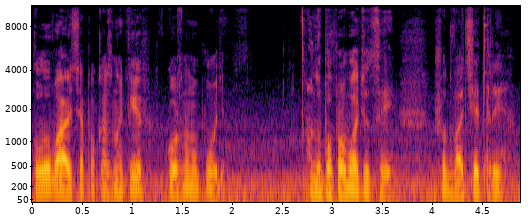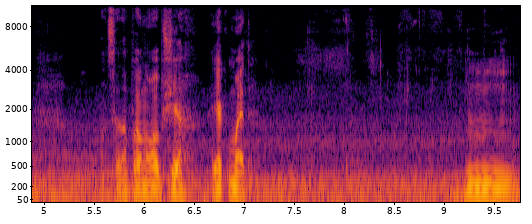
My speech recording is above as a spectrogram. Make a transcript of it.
коливаються показники в кожному плоді. Ну, попробувати оцей, що 23. Це, напевно, взагалі як мед. М.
